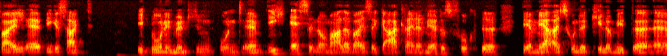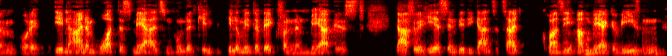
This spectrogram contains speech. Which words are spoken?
weil, äh, wie gesagt, ich wohne in München und ähm, ich esse normalerweise gar keine Meeresfrüchte, der mehr als 100 Kilometer ähm, oder in einem Ort, das mehr als 100 Kilometer weg von einem Meer ist. Dafür hier sind wir die ganze Zeit quasi am Meer gewesen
